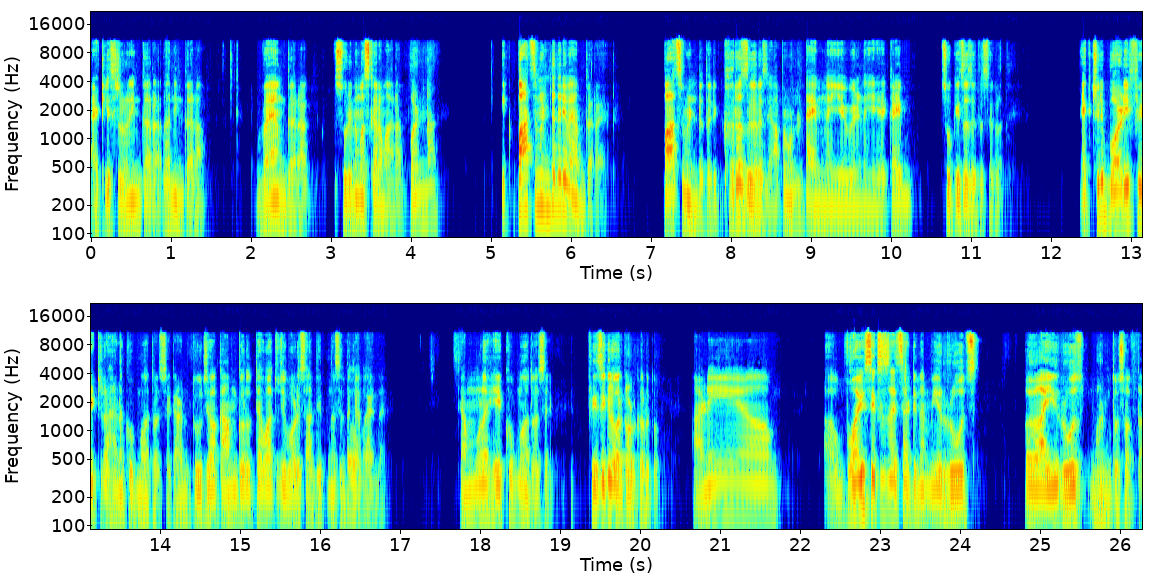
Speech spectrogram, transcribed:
ॲटलिस्ट रनिंग करा रनिंग करा. व्यायाम करा. सूर्यनमस्कार मारा. पण ना एक पाच मिनिटं तरी व्यायाम करा यार. पाच मिनिटं तरी. खरंच गरज आहे. आपण म्हणून टाइम नाही आहे वेळ नाही आहे हे काही चुकीचंच आहे ते सगळं. ॲक्च्युली बॉडी फिट राहणं खूप महत्वाचं आहे. कारण तू जेव्हा काम करतो तेव्हा तुझी बॉडी साथ देत नसेल तर हो, काय हो. फायदा आहे? त्यामुळे हे खूप महत्वाचं आहे. फिजिकल वर्कआउट करतो. आणि व्हॉइस एक्सरसाइजसाठी ना मी रोज आई रोज म्हणतो स्वतः.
